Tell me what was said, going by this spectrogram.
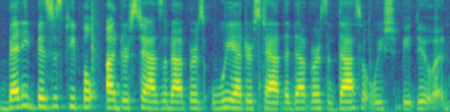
many business people understand the numbers. We understand the numbers, and that's what we should be doing.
